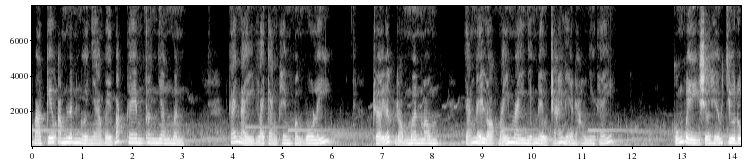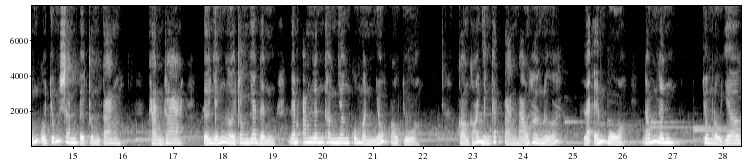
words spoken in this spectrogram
và kêu âm linh người nhà về bắt thêm thân nhân mình, cái này lại càng thêm phần vô lý. Trời đất rộng mênh mông, chẳng để lọt mảy may những điều trái lẽ đạo như thế. Cũng vì sự hiểu chưa đúng của chúng sanh về trùng tang thành ra tự những người trong gia đình đem âm linh thân nhân của mình nhốt vào chùa. Còn có những cách tàn bạo hơn nữa là ếm bùa, đóng đinh, chôn đồ dơ,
